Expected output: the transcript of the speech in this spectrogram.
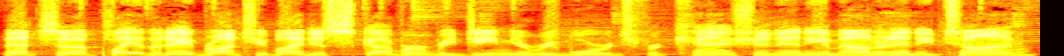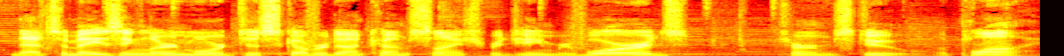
That's uh, Play of the Day brought to you by Discover. Redeem your rewards for cash in any amount at any time. That's amazing. Learn more at discover.com slash redeem rewards. Terms do apply.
